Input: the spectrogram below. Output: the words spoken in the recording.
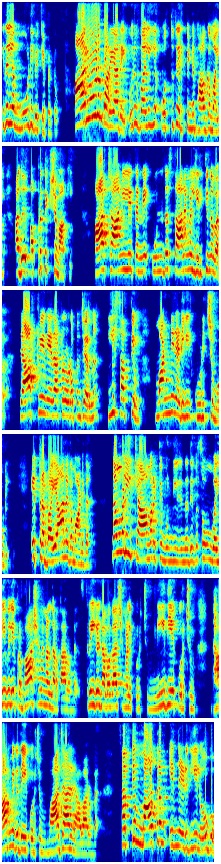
ഇതെല്ലാം മൂടി വെക്കപ്പെട്ടു. ആരോടും പറയാതെ ഒരു വലിയ ഒത്തുതീർപ്പിന്റെ ഭാഗമായി അത് അപ്രത്യക്ഷമാക്കി. ആ ചാനലിലെ തന്നെ ഉന്നത സ്ഥാനങ്ങളിൽ ഇരിക്കുന്നവർ രാഷ്ട്രീയ നേതാക്കളോടൊപ്പം ചേർന്ന് ഈ സത്യം മണ്ണിനടിയിൽ കുഴിച്ചു മൂടി. എത്ര ഭയാനകമാണിത്. നമ്മൾ ഈ ക്യാമറയ്ക്ക് മുന്നിലിരുന്ന് ദിവസവും വലിയ വലിയ പ്രഭാഷണങ്ങൾ നടത്താറുണ്ട്. സ്ത്രീകളുടെ അവകാശങ്ങളെക്കുറിച്ചും നീതിയെക്കുറിച്ചും ധാർമ്മികതയെക്കുറിച്ചും വാചാലരാവാറുണ്ട്. സത്യം മാത്രം എന്നെഴുതിയ ലോഗോ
